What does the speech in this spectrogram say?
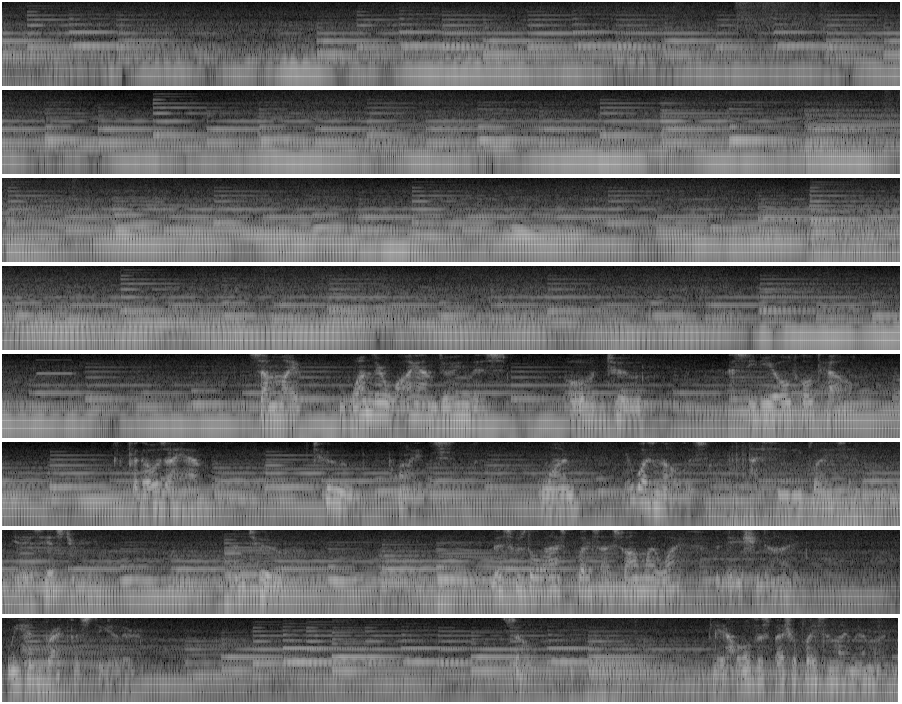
Some might wonder why I'm doing this ode to a seedy old hotel. For those, I have two points. One, it wasn't always a seedy place, and it is history. And two, this was the last place I saw my wife the day she died. We had breakfast together. holds a special place in my memory.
